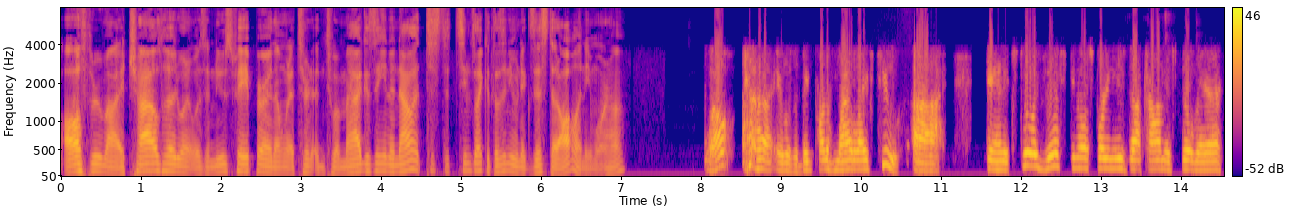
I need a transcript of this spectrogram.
all through my childhood when it was a newspaper, and then when it turned it into a magazine, and now it just it seems like it doesn't even exist at all anymore, huh? Well, it was a big part of my life too. Uh, and it still exists. You know, sportingnews.com is still there.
